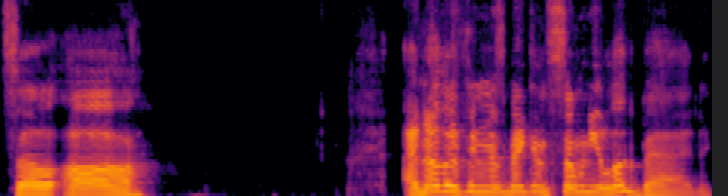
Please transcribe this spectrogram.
So, uh, another thing that's making Sony look bad.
